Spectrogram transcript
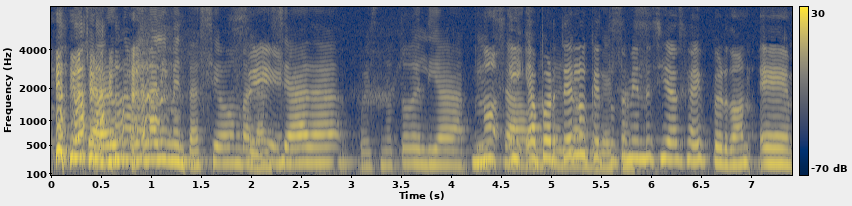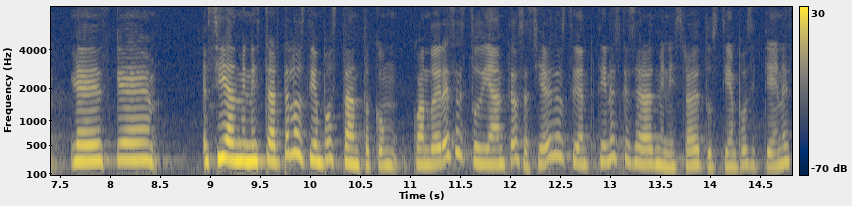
Claro, una buena alimentación balanceada, pues no todo el día No, y aparte de lo que tú también decías, Jai, perdón, eh, es que sí, administrarte los tiempos tanto como cuando eres estudiante, o sea, si eres estudiante tienes que ser administrado de tus tiempos y tienes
